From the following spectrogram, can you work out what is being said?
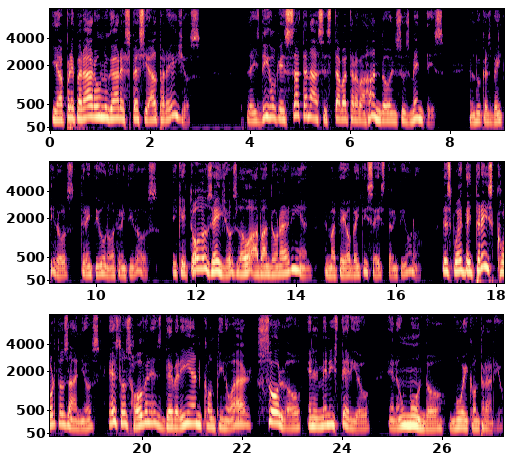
y a preparar un lugar especial para ellos. Les dijo que Satanás estaba trabajando en sus mentes, en Lucas 22, 31 a 32, y que todos ellos lo abandonarían Mateo 26, 31. Después de tres cortos años, estos jóvenes deberían continuar solo en el ministerio en un mundo muy contrario.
